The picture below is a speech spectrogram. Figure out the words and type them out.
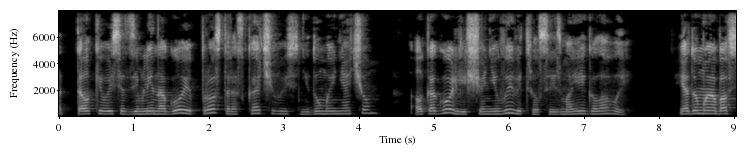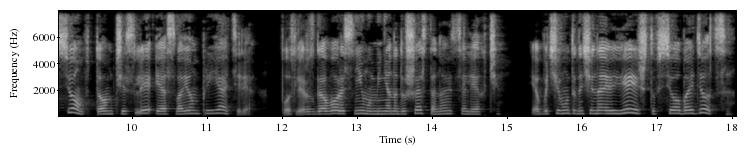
Отталкиваюсь от земли ногой и просто раскачиваюсь, не думая ни о чем. Алкоголь еще не выветрился из моей головы. Я думаю обо всем, в том числе и о своем приятеле. После разговора с ним у меня на душе становится легче. Я почему-то начинаю верить, что все обойдется.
